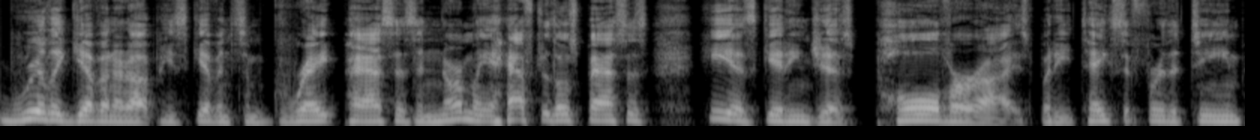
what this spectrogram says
really given it up. He's given some great passes, and normally after those passes, he is getting just pulverized, but he takes it for the team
